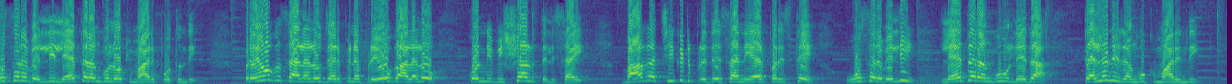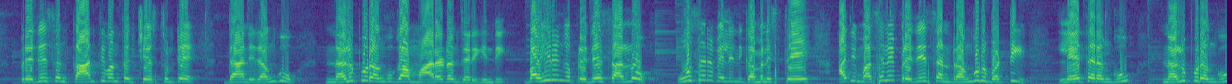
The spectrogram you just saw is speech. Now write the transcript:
ఊసర వెల్లి లేత రంగులోకి మారిపోతుంది. ప్రయోగశాలలో జరిపిన ప్రయోగాలలో కొన్ని విషయాలు తెలిసాయి బాగా చీకటి ప్రదేశాన్ని ఏర్పరిస్తే ఊసర వెళ్ళి లేత రంగు లేదా తెల్లని రంగుకు మారింది. ప్రదేశం కాంతివంతం చేస్తుంటే దాని రంగు నలుపు రంగుగా మారడం జరిగింది. బహిరంగ ప్రదేశాల్లో ఊసరవెల్లిని గమనిస్తే అది మసలే ప్రదేశం రంగును బట్టి లేత రంగు నలుపు రంగు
